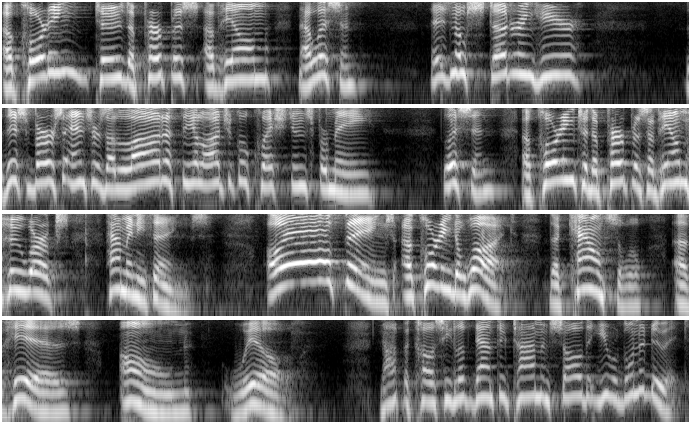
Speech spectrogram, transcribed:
according to the purpose of him. Now listen, there's no stuttering here. This verse answers a lot of theological questions for me. listen, according to the purpose of him who works how many things? All things according to what? The counsel of his own will. Not because he looked down through time and saw that you were going to do it.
